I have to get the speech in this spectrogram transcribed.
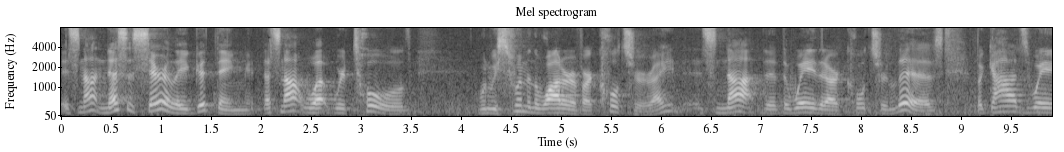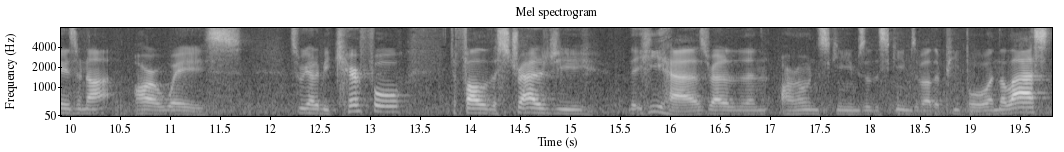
it's not necessarily a good thing. That's not what we're told when we swim in the water of our culture, right? It's not the, the way that our culture lives, but God's ways are not our ways. So we got to be careful to follow the strategy that He has rather than our own schemes or the schemes of other people. And the last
